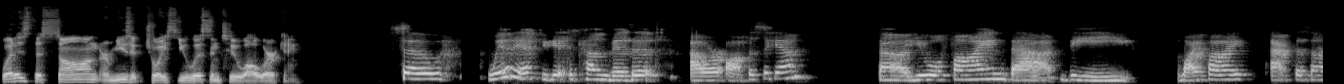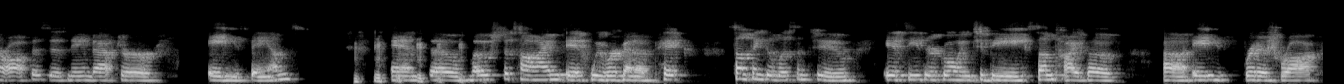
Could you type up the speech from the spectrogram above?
what is the song or music choice you listen to while working? So, when if you get to come visit our office again, uh, you will find that the Wi Fi access in our office is named after 80s bands. and so, most of the time, if we were going to pick something to listen to, it's either going to be some type of uh, 80s British rock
